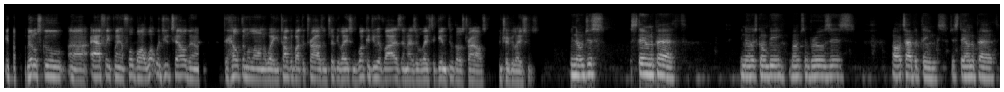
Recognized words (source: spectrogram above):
you know, middle school uh, athlete playing football, what would you tell them to help them along the way? You talked about the trials and tribulations. What could you advise them as it relates to getting through those trials and tribulations? You know, just stay on the path. You know, it's gonna be bumps and bruises, all type of things. Just stay on the path.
